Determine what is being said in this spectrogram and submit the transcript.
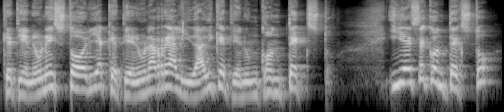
que tiene una historia, que tiene una realidad y que tiene un contexto. Y ese contexto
